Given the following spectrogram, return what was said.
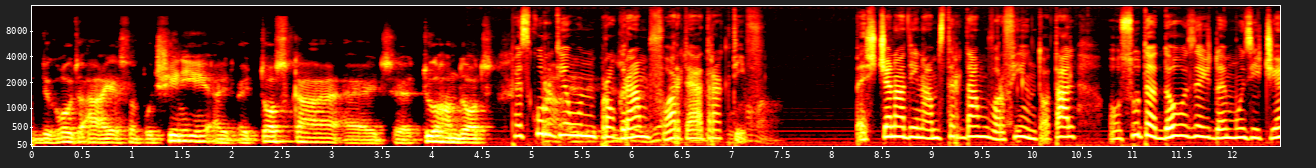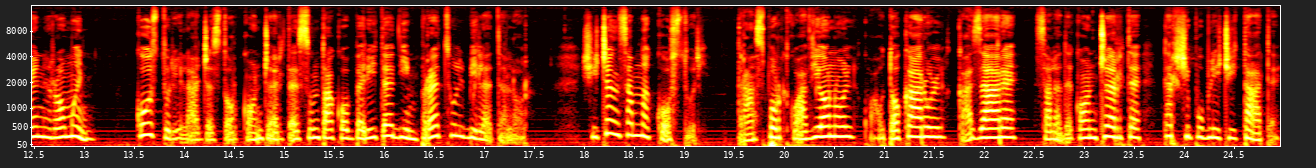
de grote arias van Puccini, uit, uit Tosca, uit uh, Turandot. Pe scurt, e un program foarte atractiv. Pe scena din Amsterdam vor fi în total 120 de muzicieni români. Costurile acestor concerte sunt acoperite din prețul biletelor. Și ce înseamnă costuri? Transport cu avionul, cu autocarul, cazare, sală de concerte, dar și publicitate,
